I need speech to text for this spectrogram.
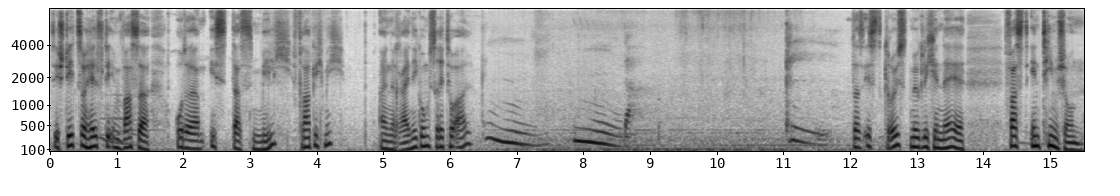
Sie steht zur Hälfte im Wasser. Oder ist das Milch, frage ich mich? Ein Reinigungsritual? Das ist größtmögliche Nähe, fast intim schon.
